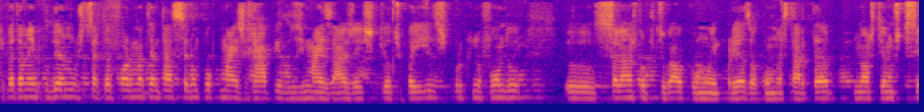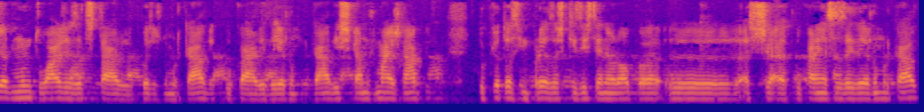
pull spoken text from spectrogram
e para também podermos, de certa forma, tentar ser um pouco mais rápidos e mais ágeis que outros países, porque no fundo se olharmos para Portugal como uma empresa ou como uma startup, nós temos que ser muito ágeis a testar coisas no mercado, a colocar ideias no mercado e chegarmos mais rápido do que outras empresas que existem na Europa uh, a, chegar, a, colocarem essas ideias no mercado.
